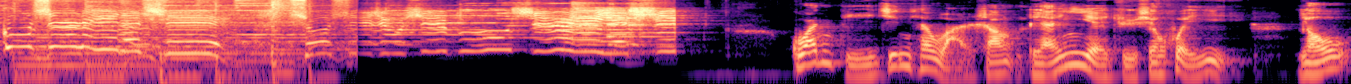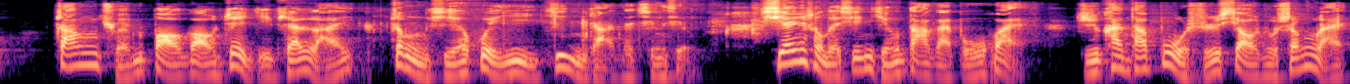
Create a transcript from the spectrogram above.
故事里的事，官邸今天晚上连夜举行会议，由张群报告这几天来政协会议进展的情形。先生的心情大概不坏，只看他不时笑出声来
